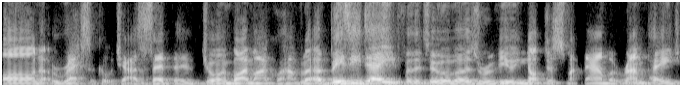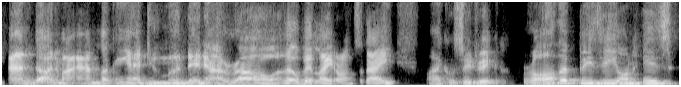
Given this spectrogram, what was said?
on Wrestle Culture. As I said, they're joined by Michael Hamflett. A busy day for the two of us, reviewing not just SmackDown, but Rampage and Dynamite, and looking ahead to Monday Night Raw a little bit later on today. Michael Sidgwick, rather busy on his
